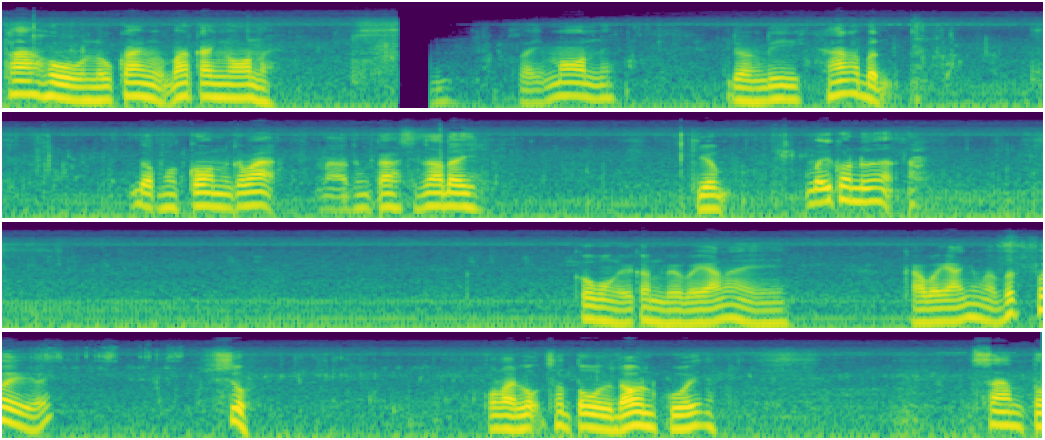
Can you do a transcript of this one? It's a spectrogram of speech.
tha hồ nấu canh một bát canh ngon này. Giấy mon đấy đường đi khá là bẩn được một con các bạn là chúng ta sẽ ra đây. Kiếm mấy con nữa câu bằng cái cần bé bé này cá bé nhưng mà rất phê đấy. Xù. con này lộn santo từ đâu đến cuối này. Santo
